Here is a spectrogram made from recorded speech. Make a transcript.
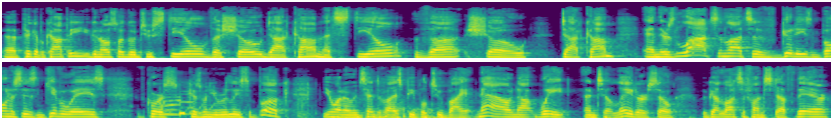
uh, pick up a copy. You can also go to stealtheshow.com. That's stealtheshow.com. And there's lots and lots of goodies and bonuses and giveaways. Of course, because when you release a book, you want to incentivize people to buy it now, not wait until later. So we've got lots of fun stuff there,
